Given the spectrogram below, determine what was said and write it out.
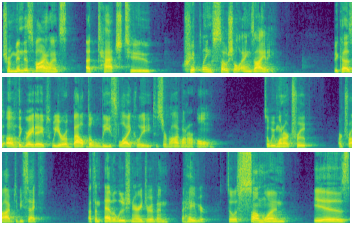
tremendous violence attached to crippling social anxiety. Because of the great apes, we are about the least likely to survive on our own. So we want our troop, our tribe to be safe. That's an evolutionary driven behavior. So if someone is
